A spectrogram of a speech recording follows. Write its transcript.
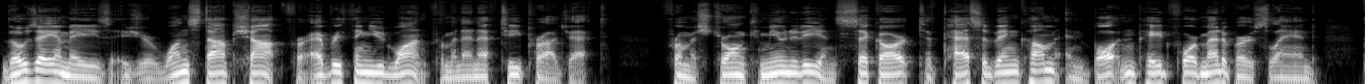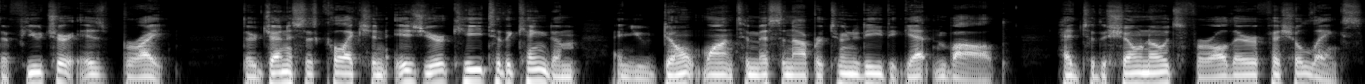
Those AMAs is your one stop shop for everything you'd want from an NFT project. From a strong community and sick art to passive income and bought and paid for metaverse land, the future is bright. Their Genesis collection is your key to the kingdom, and you don't want to miss an opportunity to get involved. Head to the show notes for all their official links.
